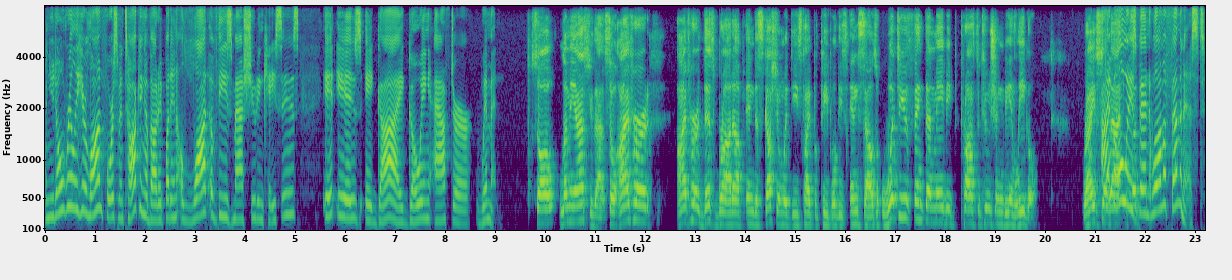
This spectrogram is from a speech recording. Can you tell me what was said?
and you don't really hear law enforcement talking about it, but in a lot of these mass shooting cases, it is a guy going after women. So let me ask you that. So I've heard I've heard this brought up in discussion with these type of people, these incels. What do you think then maybe prostitution being legal? Right? So I've that- always been, well, I'm a feminist.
